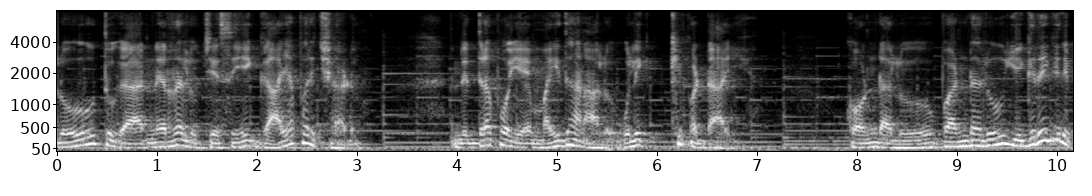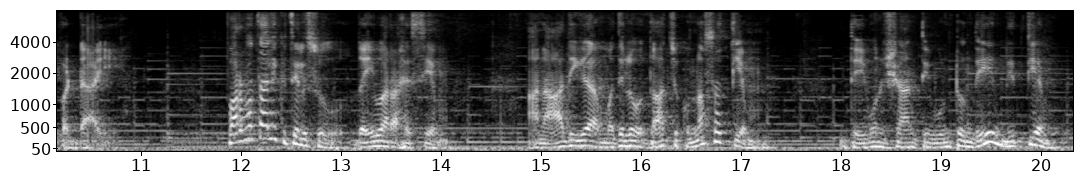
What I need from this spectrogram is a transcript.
లోతుగా నెర్రలు చేసి గాయపరిచాడు. నిద్రపోయే మైదానాలు ఉలిక్కిపడ్డాయి. కొండలు బండలు ఎగిరెగిరి పడ్డాయి పర్వతాలకి తెలుసు దైవ రహస్యం. అనాదిగా మదిలో దాచుకున్న సత్యం. దేవుని శాంతి ఉంటుంది నిత్యం.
